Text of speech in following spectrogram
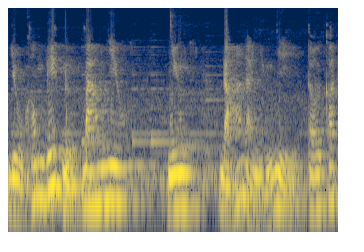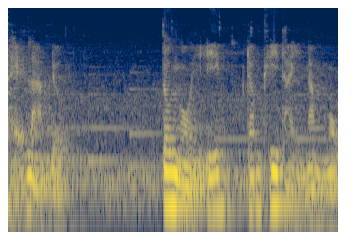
Dù không biết được bao nhiêu, Nhưng đó là những gì tôi có thể làm được. Tôi ngồi yên trong khi thầy nằm ngủ.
